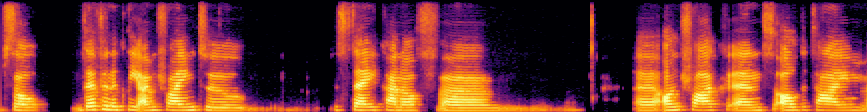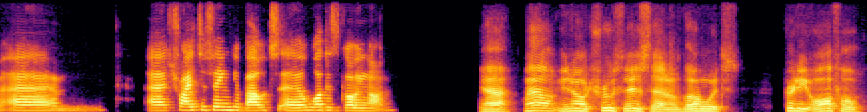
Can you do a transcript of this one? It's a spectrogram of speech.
so definitely I'm trying to stay kind of um, uh, on track and all the time um, uh, try to think about uh, what is going on. Yeah. Well, you know, truth is that although it's pretty awful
